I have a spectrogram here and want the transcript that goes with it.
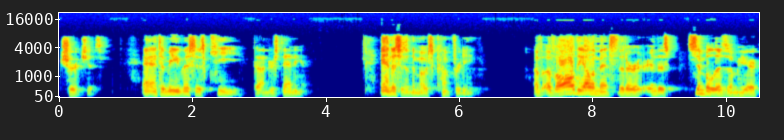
churches. And, and to me, this is key to understanding it. And this is the most comforting. Of, of all the elements that are in this symbolism here,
